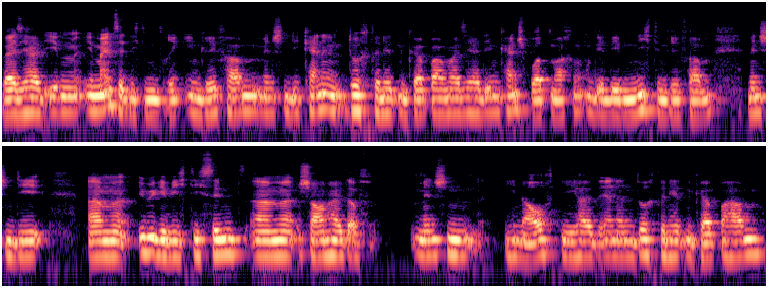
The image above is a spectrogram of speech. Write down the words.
weil sie halt eben ihr Mindset nicht im, im Griff haben, Menschen, die keinen durchtrainierten Körper haben, weil sie halt eben keinen Sport machen und ihr Leben nicht im Griff haben, Menschen, die ähm, übergewichtig sind, ähm, schauen halt auf Menschen hinauf, die halt einen durchtrainierten Körper haben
